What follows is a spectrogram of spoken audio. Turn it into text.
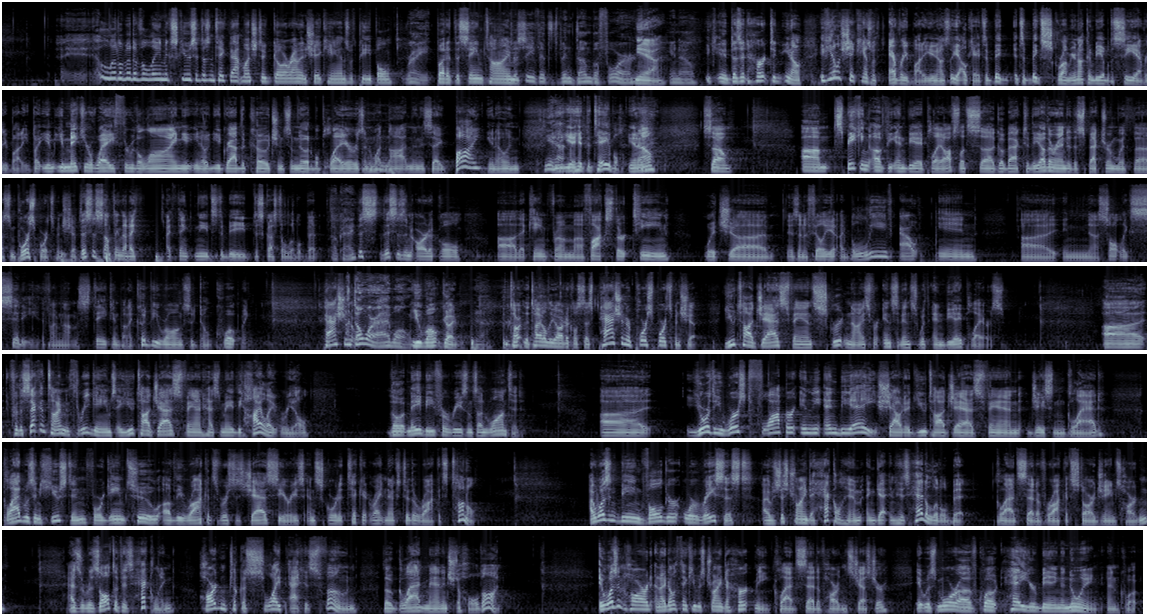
a little bit of a lame excuse. It doesn't take that much to go around and shake hands with people. Right. But at the same time, see if it's been done before. yeah, You know. Does it hurt to you know if you don't shake hands with everybody? You know, so yeah, okay, it's a big it's a big scrum. You're not going to be able to see everybody, but you you make your way through the line. You you know you grab the coach and some notable players and mm-hmm. whatnot, and then they say bye. You know, and Yeah. you, you hit the table. You know, so. Um, speaking of the NBA playoffs, let's uh, go back to the other end of the spectrum with uh, some poor sportsmanship. This is something that I I think needs to be discussed a little bit. Okay. This this is an article uh, that came from uh, Fox 13, which uh, is an affiliate, I believe, out in uh, in uh, Salt Lake City, if I'm not mistaken, but I could be wrong, so don't quote me. Passion. Don't worry, I won't. You won't. Good. The, tar- the title of the article says Passion or Poor Sportsmanship. Utah Jazz fans scrutinized for incidents with NBA players. Uh, for the second time in three games, a Utah Jazz fan has made the highlight reel, though it may be for reasons unwanted. Uh, you're the worst flopper in the NBA, shouted Utah Jazz fan Jason Glad. Glad was in Houston for game two of the Rockets versus Jazz series and scored a ticket right next to the Rockets tunnel. I wasn't being vulgar or racist. I was just trying to heckle him and get in his head a little bit, Glad said of Rocket star James Harden. As a result of his heckling, Harden took a swipe at his phone, though Glad managed to hold on. It wasn't hard, and I don't think he was trying to hurt me, Glad said of Harden's gesture. It was more of, quote, hey, you're being annoying, end quote.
